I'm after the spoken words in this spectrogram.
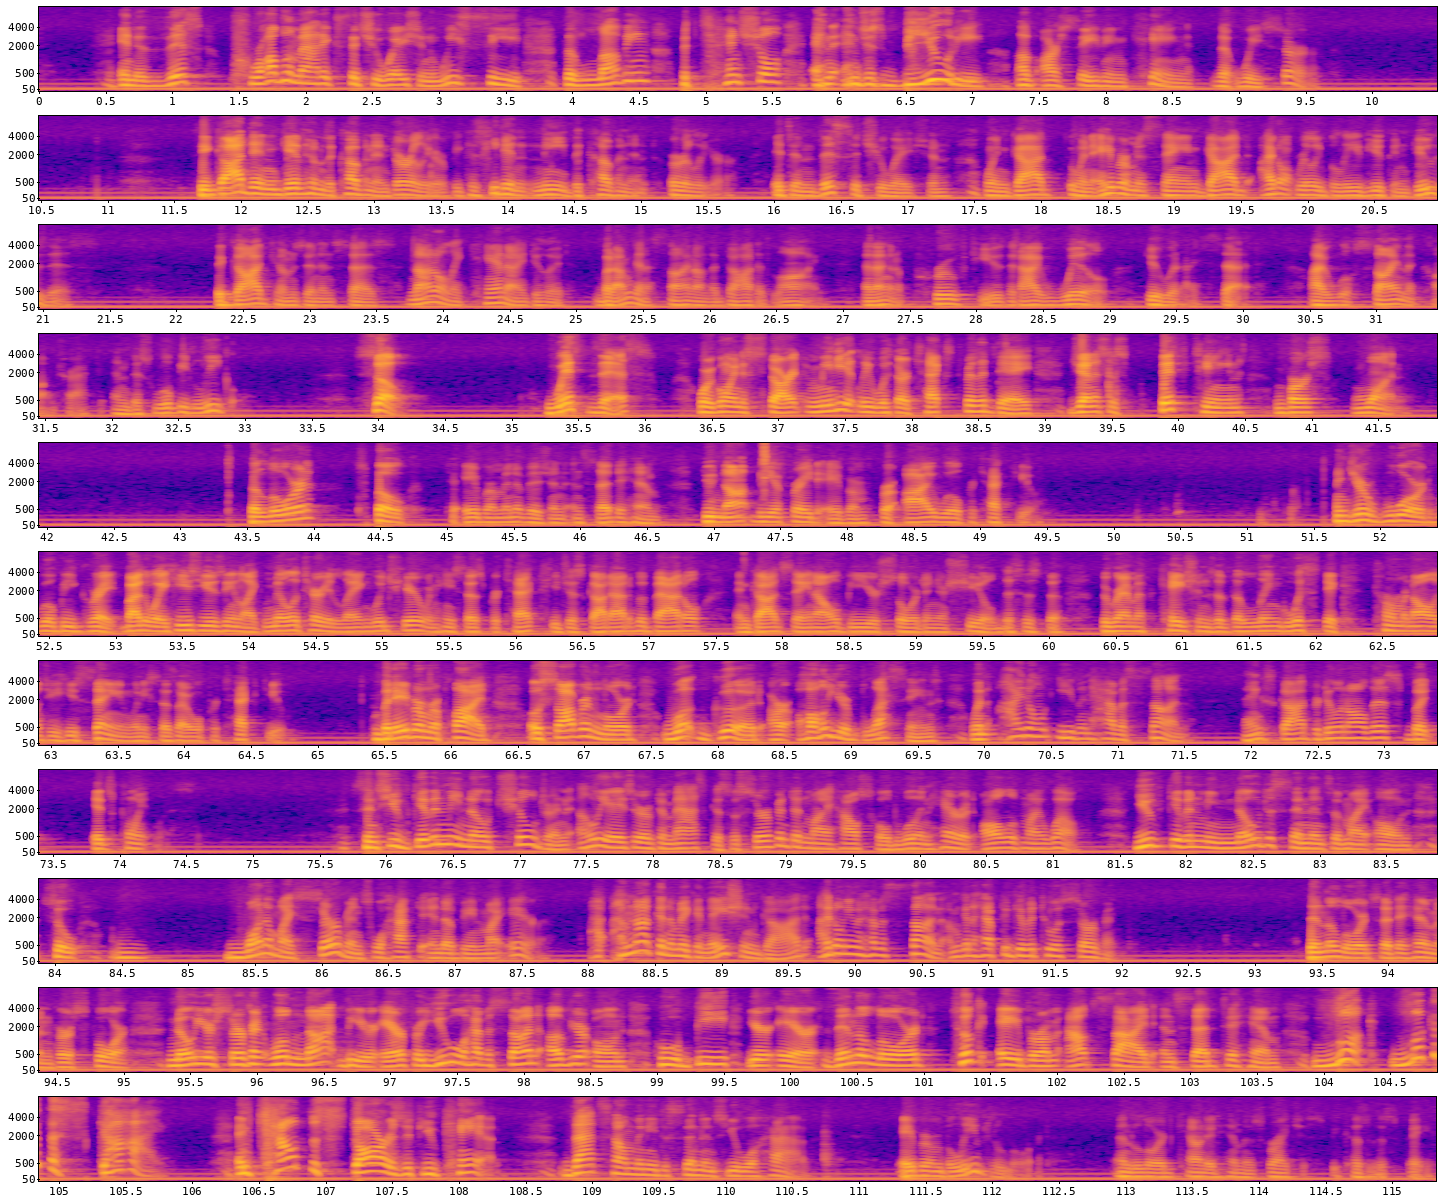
Into this problematic situation, we see the loving potential and, and just beauty of our saving King that we serve. See, God didn't give him the covenant earlier because he didn't need the covenant earlier. It's in this situation when God, when Abram is saying, God, I don't really believe you can do this, that God comes in and says, Not only can I do it, but I'm going to sign on the dotted line, and I'm going to prove to you that I will do what I said. I will sign the contract, and this will be legal. So, with this, we're going to start immediately with our text for the day, Genesis 15, verse 1. The Lord spoke to Abram in a vision and said to him, Do not be afraid, Abram, for I will protect you. And your ward will be great. By the way, he's using like military language here when he says protect. He just got out of a battle, and God's saying, I will be your sword and your shield. This is the, the ramifications of the linguistic terminology he's saying when he says, I will protect you. But Abram replied, O sovereign Lord, what good are all your blessings when I don't even have a son? Thanks God for doing all this, but it's pointless. Since you've given me no children, Eliezer of Damascus, a servant in my household, will inherit all of my wealth. You've given me no descendants of my own, so one of my servants will have to end up being my heir. I, am not going to make a nation God. I don't even have a son. I'm going to have to give it to a servant. Then the Lord said to him in verse 4 No, your servant will not be your heir, for you will have a son of your own who will be your heir. Then the Lord took Abram outside and said to him, Look, look at the sky and count the stars if you can. That's how many descendants you will have. Abram believed the Lord, and the Lord counted him as righteous because of his faith.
